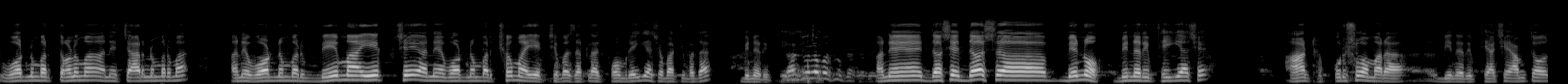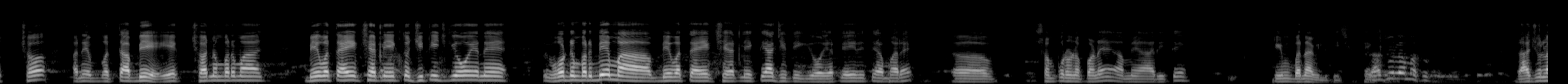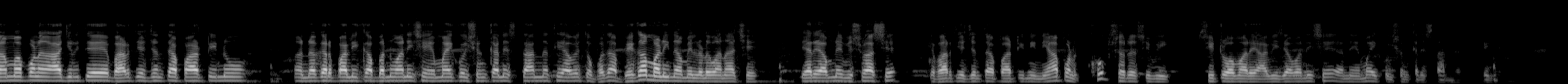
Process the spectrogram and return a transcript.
વોર્ડ નંબર ત્રણમાં અને ચાર નંબરમાં અને વોર્ડ નંબર બેમાં એક છે અને વોર્ડ નંબર છમાં એક છે. બસ આટલા જ ફોર્મ રહી ગયા છે. બાકી બધા બિનરીફ થઈ ગયા છે. અને દસે દસ બહેનો બિનરીફ થઈ ગયા છે. આઠ પુરુષો અમારા બિનરીફ થયા છે. આમ તો છ અને વત્તા બે. એક છ નંબરમાં બે વત્તા એક છે એટલે એક તો જીતી જ ગયો હોય અને વોર્ડ નંબર બેમાં બે વત્તા એક છે એટલે એક ત્યાં જીતી ગયો હોય. એટલે એ રીતે અમારે સંપૂર્ણપણે અમે આ રીતે ટીમ બનાવી લીધી છે. રાજુલામાં પણ આ જ રીતે ભારતીય જનતા પાર્ટીનું નગરપાલિકા બનવાની છે, એમાંય કોઈ શંકાને સ્થાન નથી. હવે તો બધા ભેગા મળીને અમે લડવાના છે. ત્યારે અમને વિશ્વાસ છે કે ભારતીય જનતા પાર્ટીની ત્યાં પણ ખૂબ સરસ એવી સીટો અમારે આવી જવાની છે અને એમાંય કોઈ શંકાને સ્થાન નથી. Thank you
